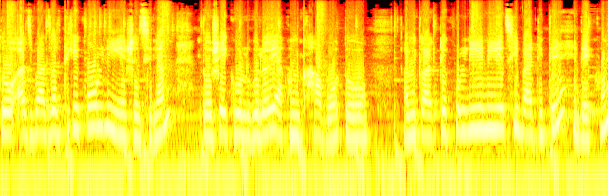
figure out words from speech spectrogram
তো আজ বাজার থেকে কুল নিয়ে এসেছিলাম, তো সেই কুলগুলোই এখন খাব। তো আমি কয়েকটা কুল নিয়ে নিয়েছি বাটিতে, দেখুন।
